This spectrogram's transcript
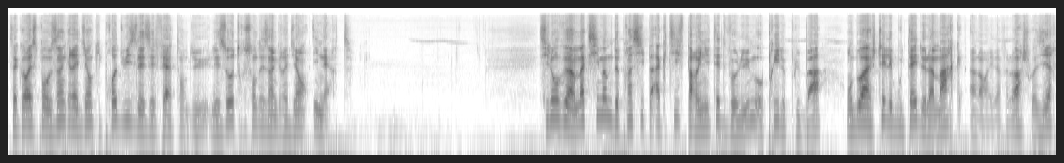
Ça correspond aux ingrédients qui produisent les effets attendus. Les autres sont des ingrédients inertes. Si l'on veut un maximum de principe actif par unité de volume au prix le plus bas, on doit acheter les bouteilles de la marque. Alors il va falloir choisir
